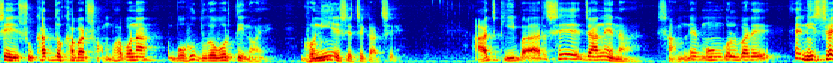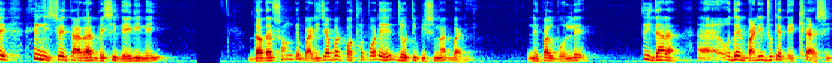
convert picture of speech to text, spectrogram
সে সুখাদ্য খাবার সম্ভাবনা বহু দূরবর্তী নয়, ঘনিয়ে এসেছে কাছে। আজ কী বার সে জানে না, সামনের মঙ্গলবারে নিশ্চয় নিশ্চয় তার আর বেশি দেরি নেই। দাদার সঙ্গে বাড়ি যাবার পথে পড়ে জটি পিসিমার বাড়ি। নেপাল বললে, তুই দাঁড়া, ওদের বাড়ি ঢুকে দেখে আসি।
